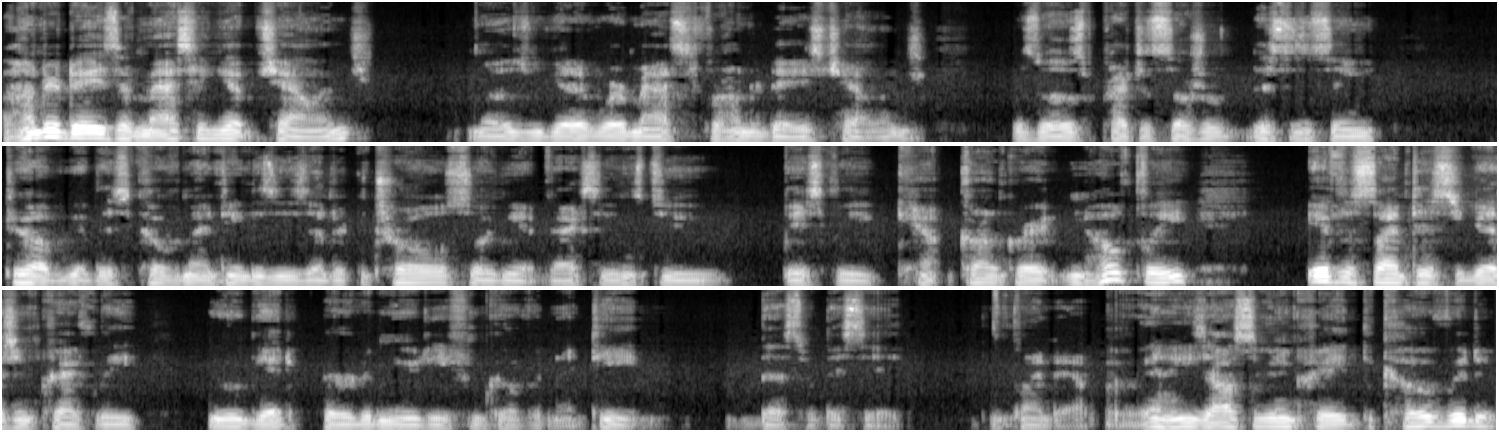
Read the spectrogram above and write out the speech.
a 100 days of masking up challenge. Those you got to wear masks for 100 days challenge, as well as practice social distancing to help get this COVID 19 disease under control so we can get vaccines to basically conquer it. And hopefully, if the scientists are guessing correctly, we will get herd immunity from COVID 19. That's what they say. We'll find out. And he's also going to create the COVID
